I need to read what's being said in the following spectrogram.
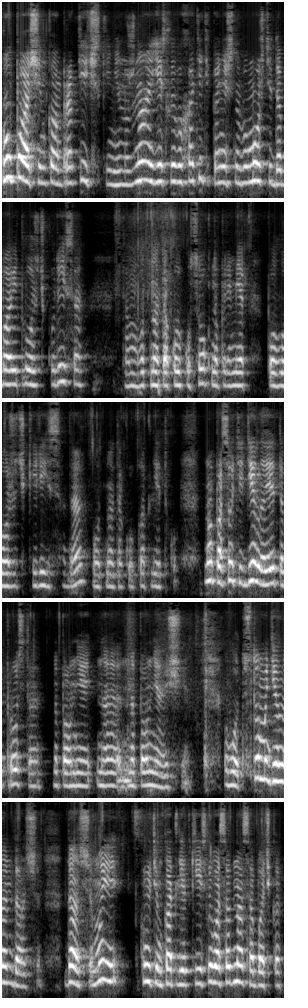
Крупа щенкам практически не нужна. Если вы хотите, конечно, вы можете добавить ложечку риса. Там вот на такой кусок, например, пол ложечки риса, да, вот на такую котлетку. Но, по сути дела, это просто наполня... на... наполняющее. Вот, что мы делаем дальше? Дальше мы крутим котлетки. Если у вас одна собачка,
